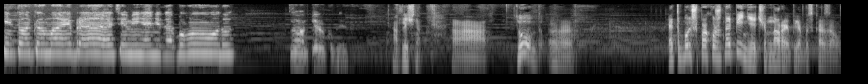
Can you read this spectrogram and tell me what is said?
И только мои братья меня не забудут. Ну, а первый куплет. Отлично. А, ну, э, это больше похоже на пение, чем на рэп, я бы сказал.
